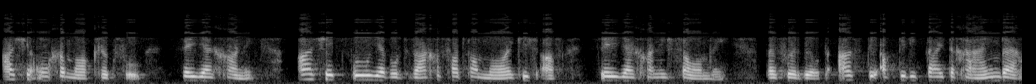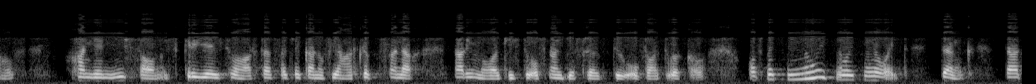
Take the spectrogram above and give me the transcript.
as jy ongemaklik voel, sê jy gaan nie. As jy voel jy word weggevat van maatjies af, sê jy gaan nie saam nie. Byvoorbeeld as die aktiwiteite geheim behels, gaan jy nie saam nie. Skree jy so hard as wat jy kan of jy hardloop vinnig na die maatjies toe of na juffrou toe of wat ook al. Ons moet nooit nooit nooit dink dat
